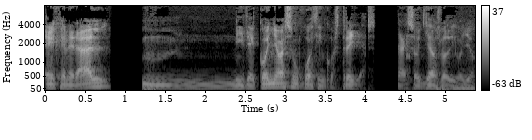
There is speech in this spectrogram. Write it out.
en general mm, ni de coña va a ser un juego de 5 estrellas. O sea, eso ya os lo digo yo.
